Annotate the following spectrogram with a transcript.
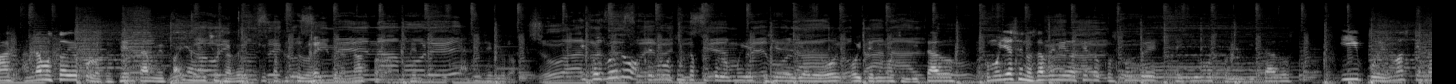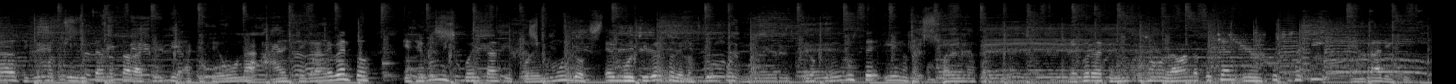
más. Andamos todavía por los 60. Me falla mucho saber qué capítulo es, pero nada por los 60, casi seguro. Y pues bueno, tenemos un capítulo muy especial el día de hoy. Hoy tenemos invitados. Como ya se nos ha venido haciendo costumbre, seguimos con invitados. Y pues más que nada seguimos invitando a toda la gente a que se una a este gran evento, que según mis cuentas y por el mundo, el multiverso de los tiempos, espero que les guste y nos acompañen a partir. Recuerda que nosotros somos la banda Pechan y nos escuchas aquí en Radio Hit.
